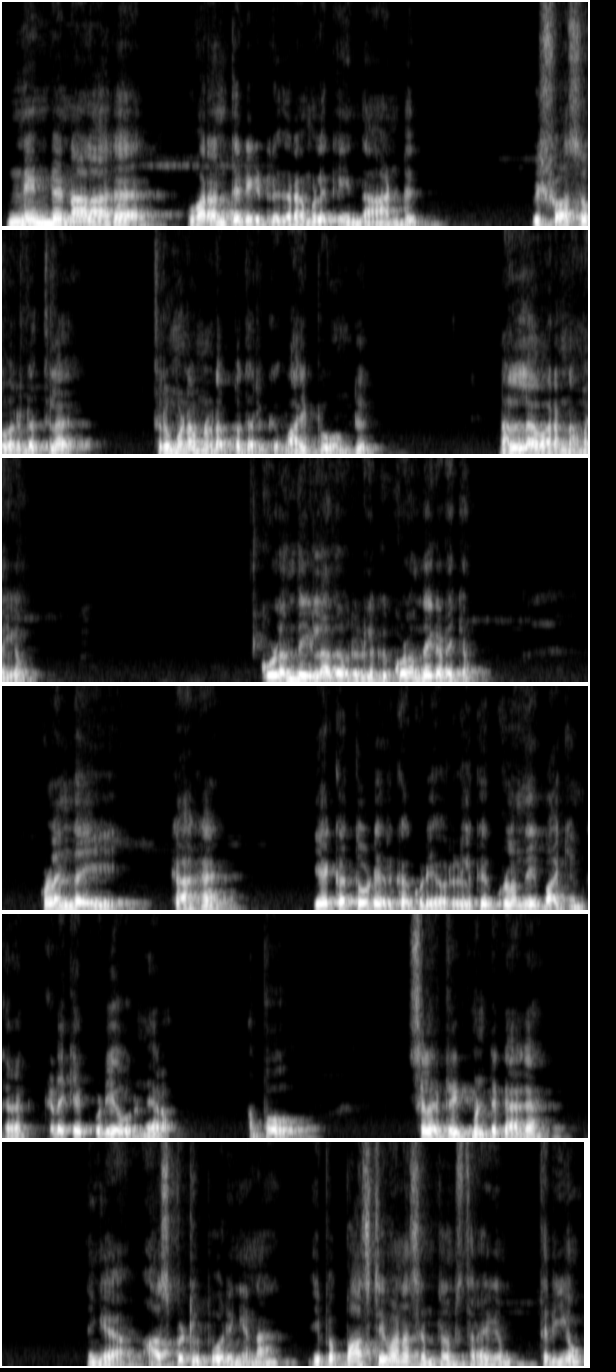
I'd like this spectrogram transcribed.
நீண்ட நாளாக வரம் தேடிக்கிட்டு இருக்கிறவங்களுக்கு இந்த ஆண்டு விஸ்வாச வருடத்தில் திருமணம் நடப்பதற்கு வாய்ப்பு உண்டு. நல்ல வரன் அமையும். குழந்தை இல்லாதவர்களுக்கு குழந்தை கிடைக்கும். குழந்தைக்காக ஏக்கத்தோடு இருக்கக்கூடியவர்களுக்கு குழந்தை பாக்கியம் கிடை- கிடைக்கக்கூடிய ஒரு நேரம். அப்போது சில ட்ரீட்மெண்ட்டுக்காக நீங்கள் ஹாஸ்பிட்டல் போகிறீங்கன்னா இப்போ பாசிட்டிவான சிம்டம்ஸ் தெரியும் தெரியும்.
